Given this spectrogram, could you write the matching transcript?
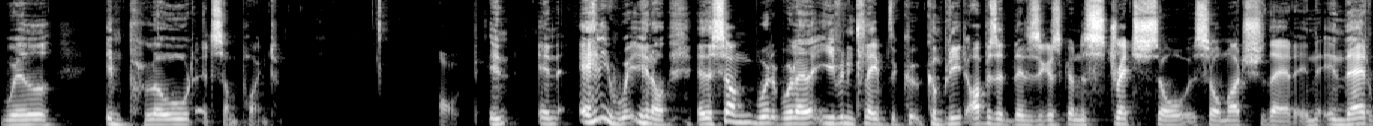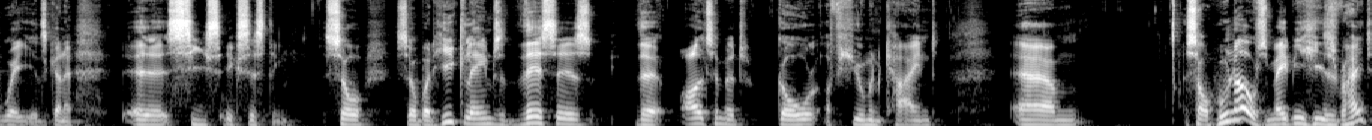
will implode at some point. Or in in any way, you know, some would, would even claim the complete opposite that it's just going to stretch so so much that in in that way it's going to uh, cease existing. So so, but he claims this is the ultimate goal of humankind. Um, so who knows? Maybe he's right.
